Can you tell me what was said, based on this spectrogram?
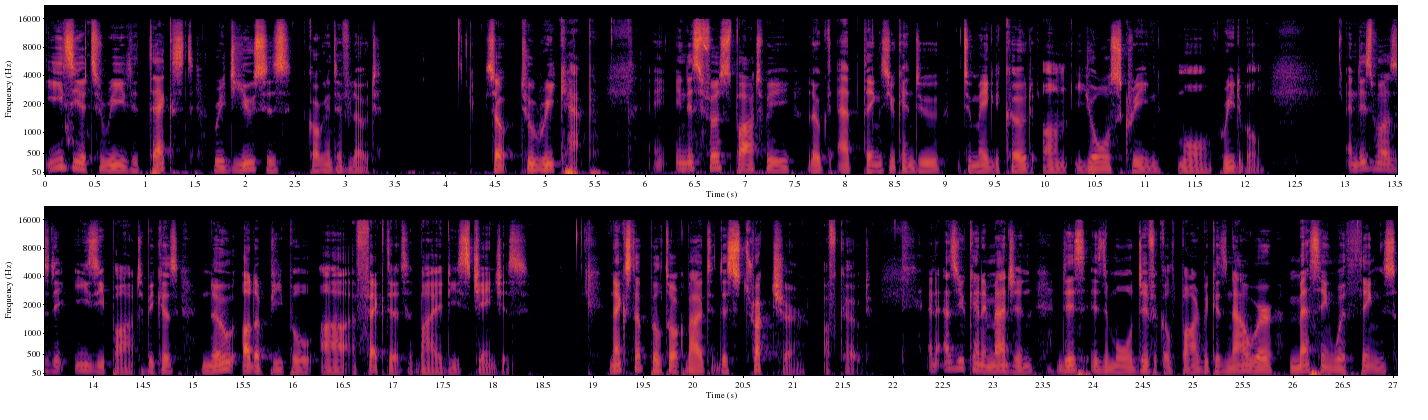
easier to read text reduces cognitive load. So to recap, in this first part, we looked at things you can do to make the code on your screen more readable. And this was the easy part because no other people are affected by these changes. Next up, we'll talk about the structure of code. And as you can imagine, this is the more difficult part because now we're messing with things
